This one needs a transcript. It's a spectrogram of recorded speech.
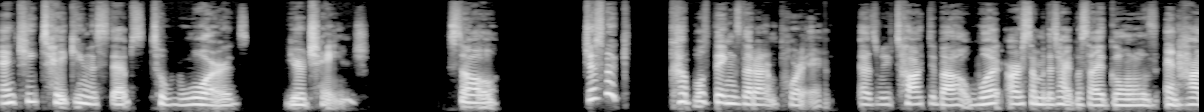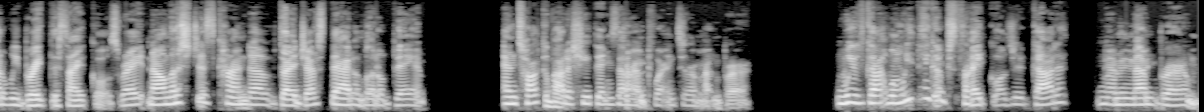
and keep taking the steps towards your change. So mm-hmm. just a couple things that are important as we've talked about what are some of the type of cycles and how do we break the cycles, right? Now let's just kind of digest that a little bit and talk about a few things that are important to remember. we've got, when we think of cycles, we've got to remember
